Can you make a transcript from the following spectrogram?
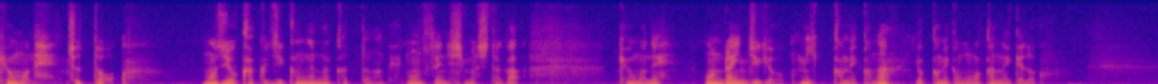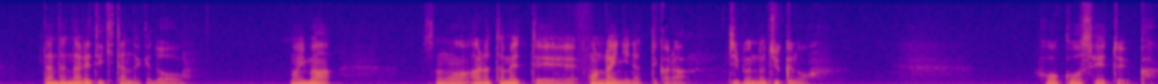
今日もねちょっと文字を書く時間がなかったので音声にしましたが今日もねオンライン授業3日目かな？4日目かも分かんないけど。だんだん慣れてきたんだけどまあ今その改めてオンラインになってから自分の塾の方向性というか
